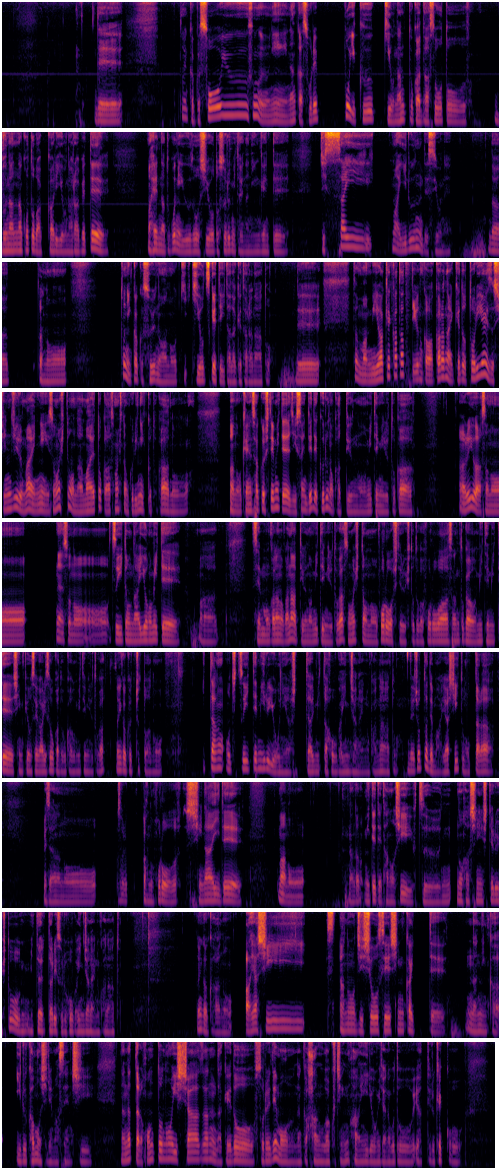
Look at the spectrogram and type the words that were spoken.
でとにかくそういうふうになんかそれっぽい空気をなんとか出そうと無難なことばっかりを並べて、まあ、変なとこに誘導しようとするみたいな人間って実際まあいるんですよね。だあのとにかくそういうのはあの気をつけていただけたらなと。で多分まあ見分け方っていうのかわからないけどとりあえず信じる前にその人の名前とかその人のクリニックとかあのあの検索してみて実際に出てくるのかっていうのを見てみるとかあるいはそのねそのツイートの内容を見てまあ専門家なのかなっていうのを見てみるとかその人のフォローしてる人とかフォロワーさんとかを見てみて信憑性がありそうかどうかを見てみるとかとにかくちょっとあの一旦落ち着いてみるようにはしてみた方がいいんじゃないのかなと。でちょっとでも怪しいと思ったら別にあのそれあのフォローしないでまああのなんだろう見てて楽しい普通の発信してる人を見てたりする方がいいんじゃないのかなと。とにかくあの怪しいあの自称精神科医って何人かいるかもしれませんしなんだったら本当の医者なんだけどそれでもなんか反ワクチン反医療みたいなことをやってる結構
